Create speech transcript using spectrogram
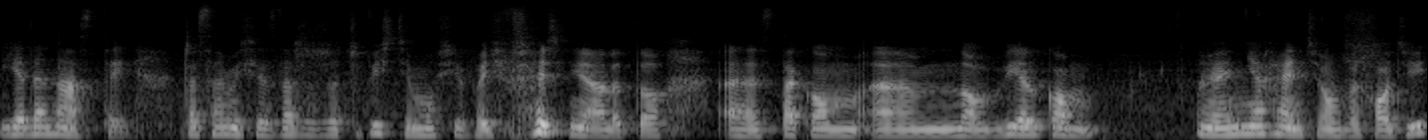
11. Czasami się zdarza, że rzeczywiście musi wejść wcześniej, ale to e, z taką no, wielką e, niechęcią wychodzi,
